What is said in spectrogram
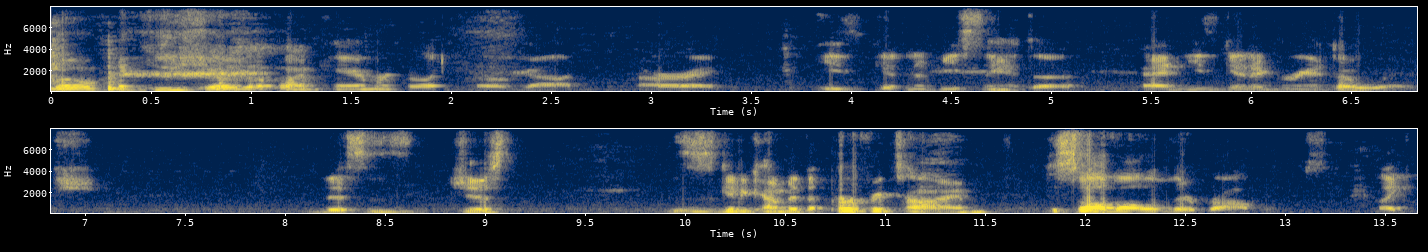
moment he shows up on camera, you're like, oh god, he's gonna be Santa and he's gonna grant a wish. This is just this is gonna come at the perfect time to solve all of their problems. Like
